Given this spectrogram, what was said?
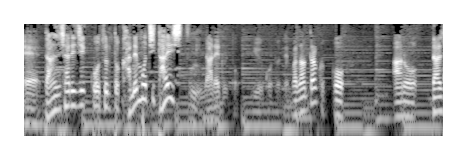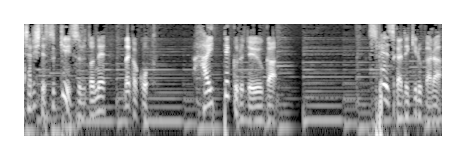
えー、断捨離実行すると金持ち体質になれるということで、まあなんとなくこう、あの、断捨離してスッキリするとね、なんかこう、入ってくるというか、スペースができるから、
